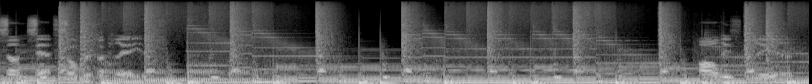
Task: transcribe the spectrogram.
Sunsets over the plain. All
